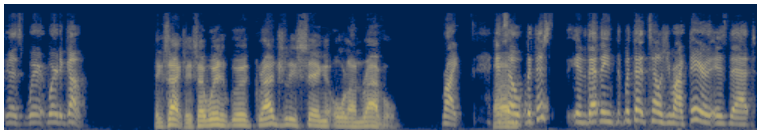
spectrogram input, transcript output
Because where where to go? Exactly. So we're we're gradually seeing it all unravel. Right. And so, Um, but this and that mean what that tells you right there is that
